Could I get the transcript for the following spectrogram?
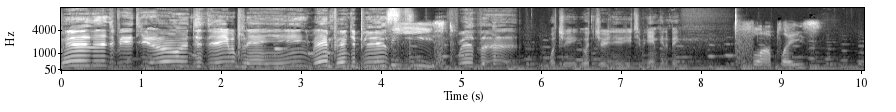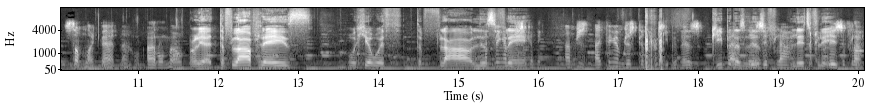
with the video, and today we're playing Rampage Abyss Beast. with uh, what's your what's your new YouTube game gonna be? Flaw plays. Something like that. Now I don't know. Oh yeah, the Flaw plays. We're here with the Flaw, Liz think I'm just Flay. I'm just. I think I'm just gonna keep it as. Keep it as Liz, Lizzie Fla. Liz. Liz Fla.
